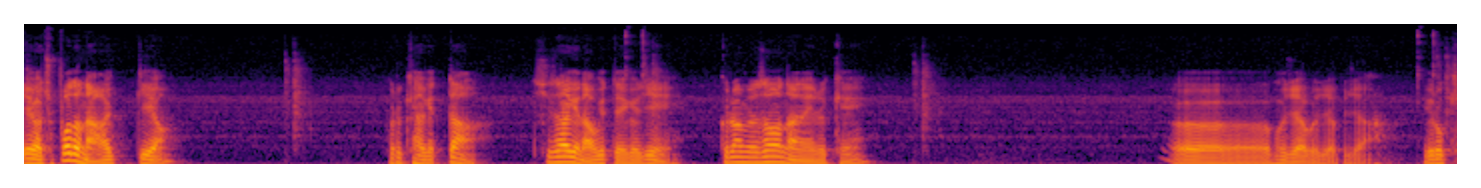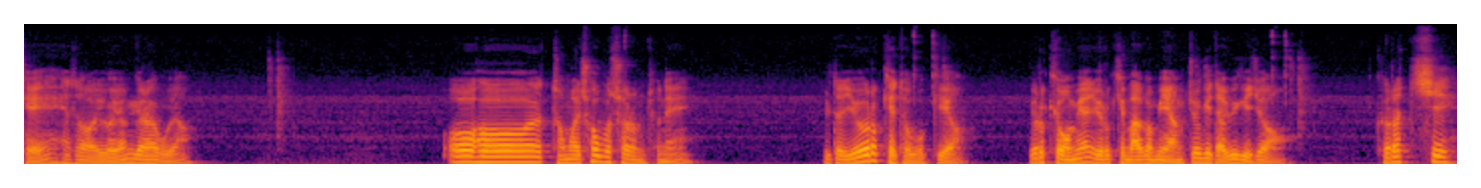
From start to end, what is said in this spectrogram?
얘가 좀 뻗어 나갈게요. 그렇게 하겠다. 치사하게 나오겠다 이거지. 그러면서 나는 이렇게 어, 보자, 보자, 보자. 이렇게 해서 이거 연결하고요. 어허, 정말 초보처럼 두네. 일단 이렇게 둬볼게요. 이렇게 오면 이렇게 막으면 양쪽이 다 위기죠. 그렇지.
